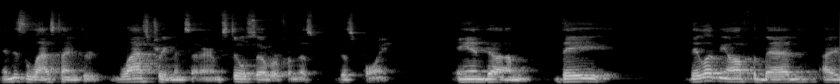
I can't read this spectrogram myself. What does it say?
And this is the last time through last treatment center. I'm still sober from this, this point. And, um, they, they let me off the bed. I,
